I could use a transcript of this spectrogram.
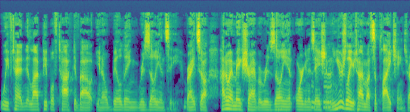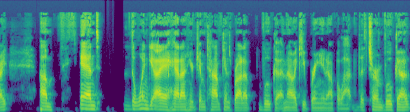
we've had a lot of people have talked about, you know, building resiliency, right? So how do I make sure I have a resilient organization? Mm-hmm. And usually you're talking about supply chains, right? Um, and the one guy I had on here, Jim Tompkins, brought up VUCA, and now I keep bringing it up a lot. The term VUCA,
